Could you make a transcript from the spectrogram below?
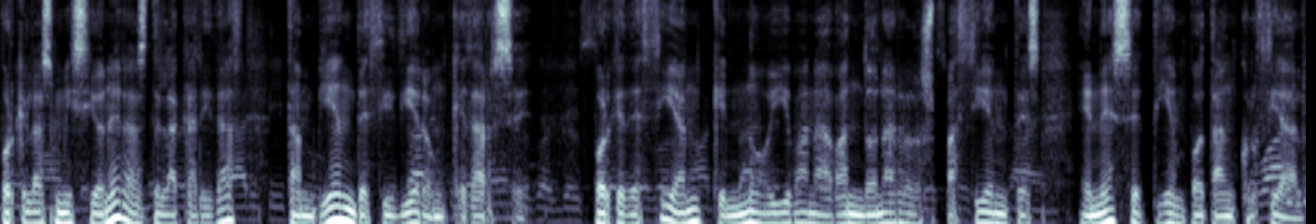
porque las misioneras de la caridad también decidieron quedarse, porque decían que no iban a abandonar a los pacientes en ese tiempo tan crucial.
